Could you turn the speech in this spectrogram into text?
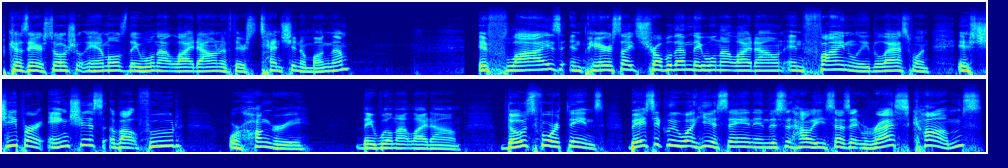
Because they are social animals, they will not lie down if there's tension among them. If flies and parasites trouble them, they will not lie down. And finally, the last one if sheep are anxious about food or hungry, they will not lie down. Those four things, basically, what he is saying, and this is how he says it rest comes.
